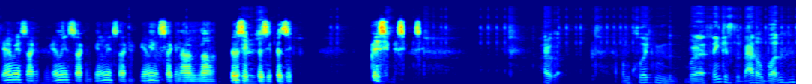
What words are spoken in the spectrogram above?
Give me a second. Give me a second. Give me a second. Give me a second. I'm uh, busy, busy, busy. Busy, busy, busy. I, I'm clicking the, what I think is the battle button.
